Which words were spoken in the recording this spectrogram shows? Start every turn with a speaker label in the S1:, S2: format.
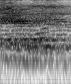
S1: Yes.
